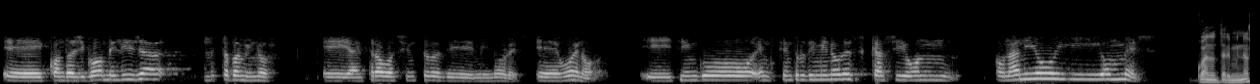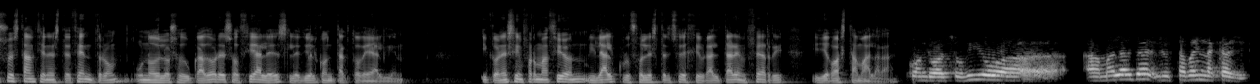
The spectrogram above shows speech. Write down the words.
Eh, cuando llegó a Melilla yo estaba menor, eh, entrado al centro de menores. Eh, bueno, tengo en centro de menores casi un, un año y un mes. Cuando terminó su estancia en este centro, uno de los educadores sociales le dio el contacto de alguien. Y con esa información, Bilal cruzó el estrecho de Gibraltar en ferry y llegó hasta Málaga. Cuando subió a, a Málaga, yo estaba en la calle.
